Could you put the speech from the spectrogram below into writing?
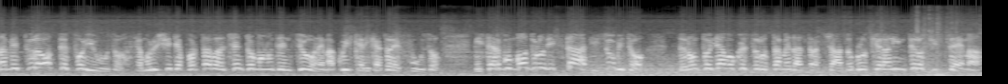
La vettura 8 è fuori uso. Siamo riusciti a portarla al centro manutenzione, ma qui il caricatore è fuso. Mi serve un modulo di stati, subito! Se non togliamo questo rottame dal tracciato, bloccherà l'intero sistema.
